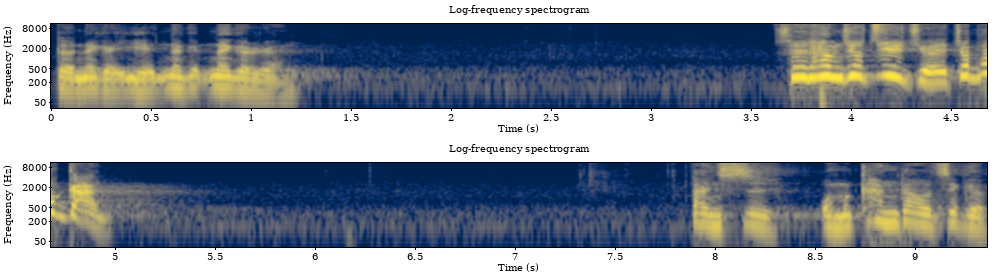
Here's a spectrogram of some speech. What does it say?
的那个耶那个那个人，所以他们就拒绝，就不敢。但是我们看到这个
